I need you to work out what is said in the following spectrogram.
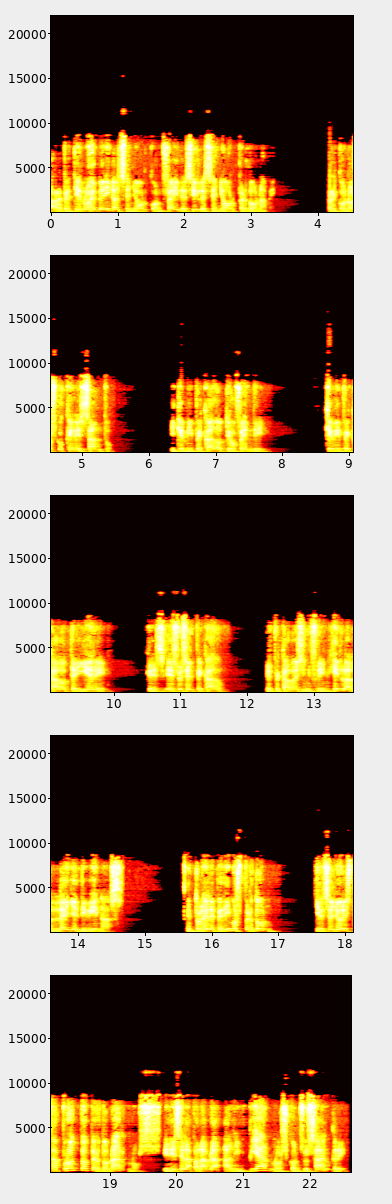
Arrepentirnos es venir al Señor con fe y decirle, Señor, perdóname. Reconozco que eres santo y que mi pecado te ofende, que mi pecado te hiere, que eso es el pecado. El pecado es infringir las leyes divinas. Entonces le pedimos perdón y el Señor está pronto a perdonarnos y dice la palabra a limpiarnos con su sangre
